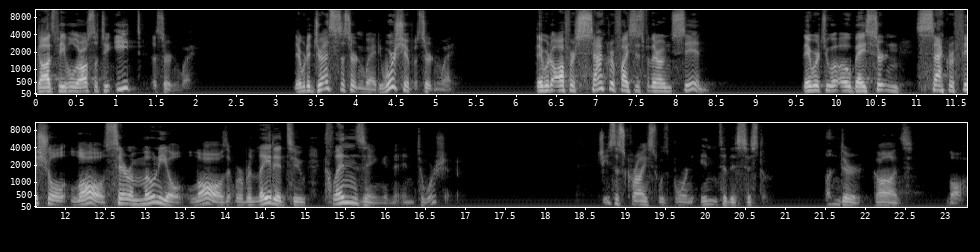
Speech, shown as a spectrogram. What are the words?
God's people were also to eat a certain way. They were to dress a certain way, to worship a certain way. They were to offer sacrifices for their own sin. They were to obey certain sacrificial laws, ceremonial laws that were related to cleansing and, and, to worship. Jesus Christ was born into this system under God's law.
